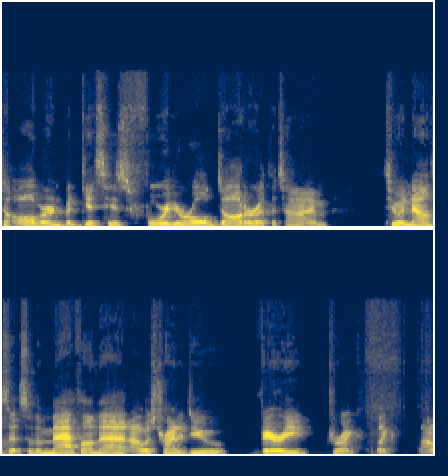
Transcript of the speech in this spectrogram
to Auburn, but gets his four year old daughter at the time to announce it. So the math on that, I was trying to do very like like I,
